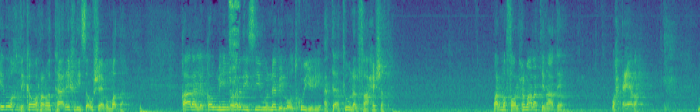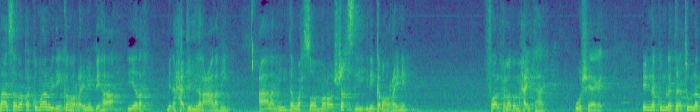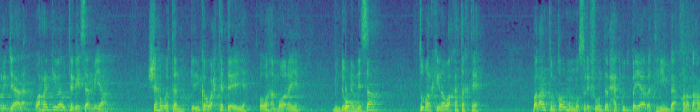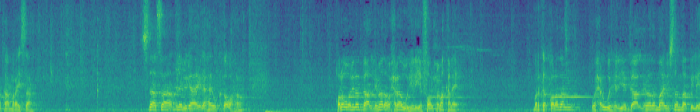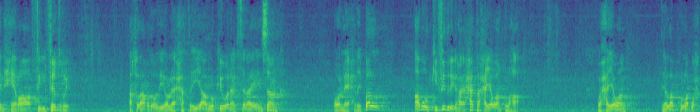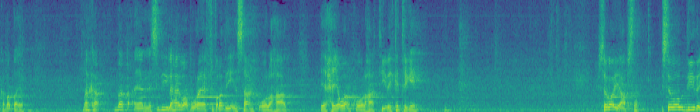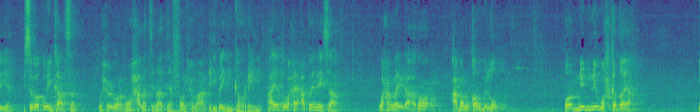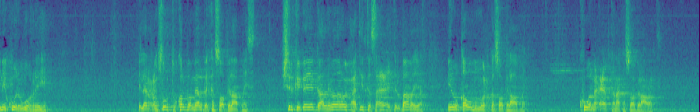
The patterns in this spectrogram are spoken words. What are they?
Id wakhti ka waranoo taariikhdiisa u sheeg ummadda. Qaala liqowmihi qoladiisiibuu nebi luud ku yidhi ata'tuuna alfaaxishata war ma foolxumaa la timaadeen? Wax ceeba. Maa sabaqakum aanu idinka horaynin bihaa iyada min axadin min alcaalamiin caalamiinta wax soo maroo shakhsi idinkama horaynin. Foolxumadu maxay tahay? Wuu sheegay. Innakum la ta'tuuna arijaala waa raggii baa u tegaysaan miyaa shahwatan idinkoo wax ka dayaya oo u hamoonaya. Min duuni nisaa dumarkiina waa ka tagteen bal antum qowmun musrifuun dad xadgudbayaaba tihiinba. Kolada halkaa maraysaan sidaasaa nebigaa ilaahay uu kaga warrama qolo waliba gaalnimada waxbaa u weheliya foolxumo kale. Marka qoladan waxa u weheliya gaalnimada maa yusama bilinxiraafi alfitri akhlaaqdoodii oo leexatay iyo abuurkii wanaagsanaaye insaanka oo leexday. Bal abuurkii fidriga ahaa xataa xayawaanku lahaa. Oo xayawaanku dee labku lab wax kama dayo. Marka sidii ilaahay u abuuray fidradii insaanka uu lahaa ee xayawaanka uu lahaa tiibay ka tegeen isagoo yaabsan isagoo u diidaya isagoo ku inkaarsan wuxuu ihi warma waxaa la timaadeen foolxumo aan cidiba idinka horreynin aayaddu waxay caddaynaysaa waxaan la yidhaahdo camalu qowmi luud oo nin nin wax ka daya inay kuwan ugu horreeyeen. Ilaan cunsurtu kolba meel bay ka soo bilaabmaysa. Shirkiga iyo gaalnimadana wuxuu xadiidka saxiixi tilmaamayaa inuu qowmu nuux ka soo bilaabmay. Kuwana ceebtanaa ka soo bilaabantay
